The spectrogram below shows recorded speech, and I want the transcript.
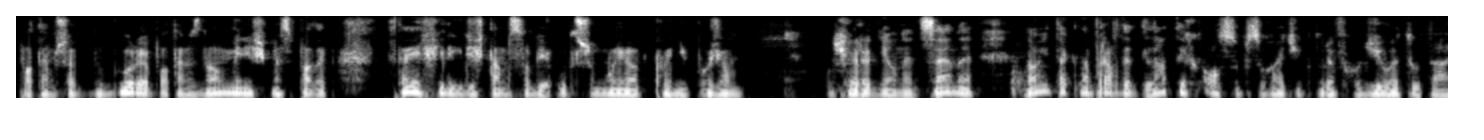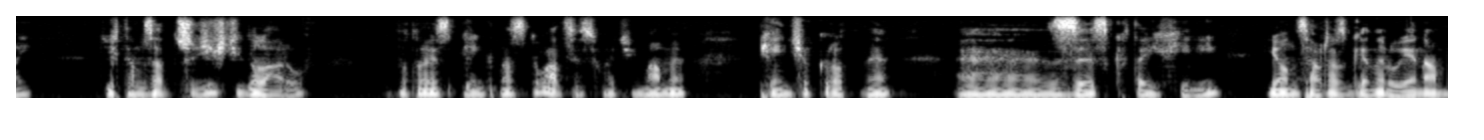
potem szedł do góry, potem znowu mieliśmy spadek. W tej chwili gdzieś tam sobie utrzymuje odpowiedni poziom uśrednione ceny. No i tak naprawdę dla tych osób, słuchajcie, które wchodziły tutaj gdzieś tam za 30 dolarów, to to jest piękna sytuacja. Słuchajcie, mamy pięciokrotny e, zysk w tej chwili i on cały czas generuje nam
